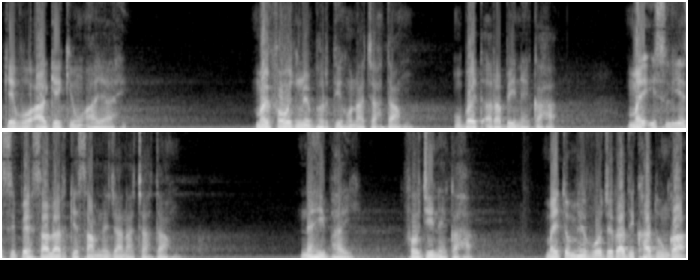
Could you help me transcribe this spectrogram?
کہ وہ آگے کیوں آیا ہے؟ میں فوج میں بھرتی ہونا چاہتا ہوں، عبید عربی نے کہا۔ میں اس لیے سپہ سالار کے سامنے جانا چاہتا ہوں۔ نہیں بھائی، فوجی نے کہا، میں تمہیں وہ جگہ دکھا دوں گا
